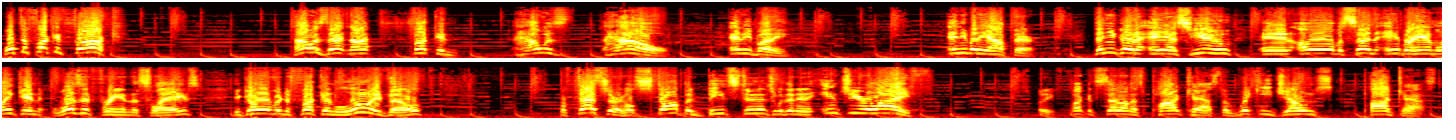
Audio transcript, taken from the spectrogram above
What the fucking fuck? How is that not fucking. How is. How? Anybody? Anybody out there? Then you go to ASU, and all of a sudden, Abraham Lincoln wasn't freeing the slaves. You go over to fucking Louisville, Professor, he'll stomp and beat students within an inch of your life. What he fucking said on his podcast, the Ricky Jones podcast.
